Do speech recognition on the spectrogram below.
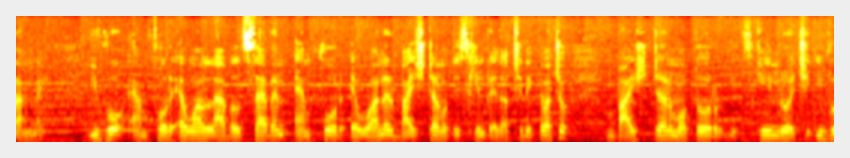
gun max evo M four A one level seven M four A ওয়ানের বাইশটার মতো স্ক্রিন পেয়ে যাচ্ছে। দেখতে পাচ্ছ, বাইশটার মতো স্ক্রিন রয়েছে ইভো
